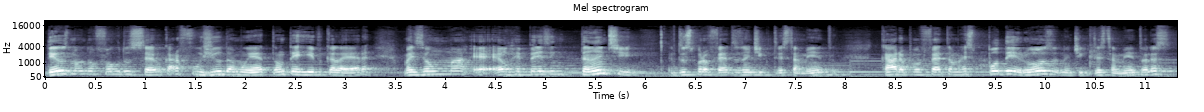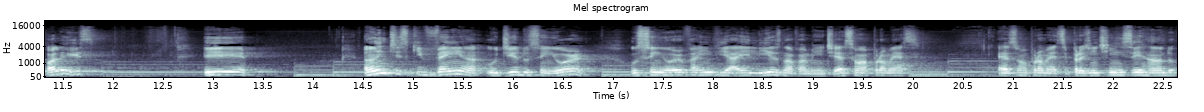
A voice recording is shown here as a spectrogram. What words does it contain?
Deus mandou fogo do céu, o cara fugiu da mulher, tão terrível que ela era, mas é, uma, é, é o representante dos profetas do Antigo Testamento. Cara, o profeta mais poderoso do Antigo Testamento, olha, olha isso. E antes que venha o dia do Senhor, o Senhor vai enviar Elias novamente. Essa é uma promessa. Essa é uma promessa. E pra gente ir encerrando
